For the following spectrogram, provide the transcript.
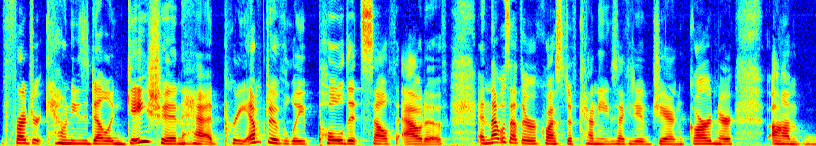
Frederick County's delegation had preemptively pulled itself out of. And that was at the request of County Executive Jan Gardner um,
